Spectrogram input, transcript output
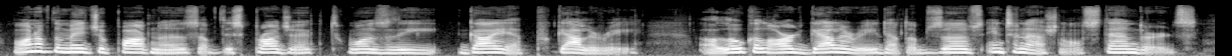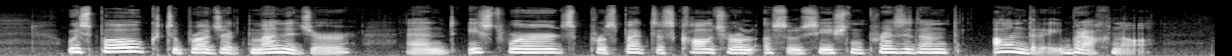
One of the major partners of this project was the GAEP Gallery, a local art gallery that observes international standards. We spoke to project manager and Eastwards Prospectus Cultural Association President Andrei Breahnă.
